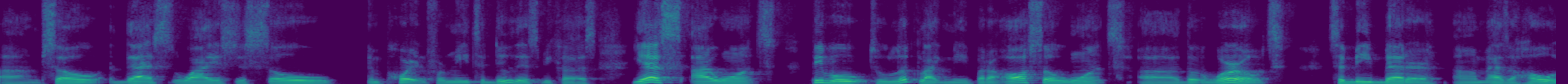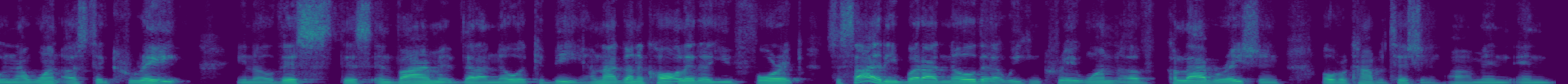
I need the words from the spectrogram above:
Um, so that's why it's just so important for me to do this because yes, I want people to look like me, but I also want uh, the world to be better um, as a whole, and I want us to create you know this this environment that i know it could be i'm not going to call it a euphoric society but i know that we can create one of collaboration over competition um, and and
